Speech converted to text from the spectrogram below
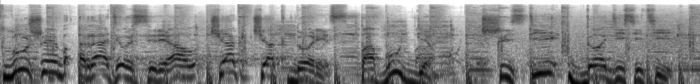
Слушаем радиосериал «Чак-Чак Норрис» по будням с 6 до 10.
